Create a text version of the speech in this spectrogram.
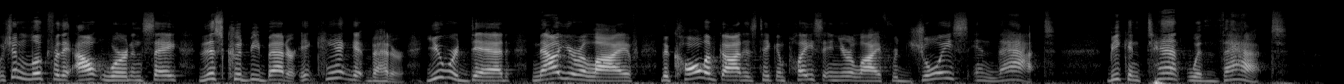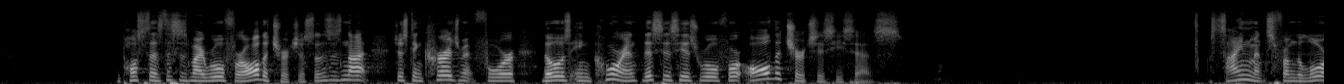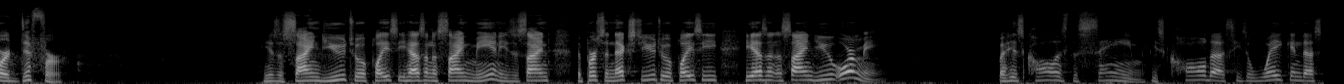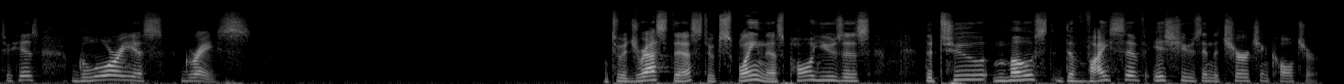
We shouldn't look for the outward and say, this could be better. It can't get better. You were dead, now you're alive. The call of God has taken place in your life. Rejoice in that. Be content with that. Paul says, This is my rule for all the churches. So this is not just encouragement for those in Corinth. This is his rule for all the churches, he says. Assignments from the Lord differ. He has assigned you to a place he hasn't assigned me, and he's assigned the person next to you to a place he, he hasn't assigned you or me. But his call is the same. He's called us, he's awakened us to his glorious grace. And to address this, to explain this, Paul uses the two most divisive issues in the church and culture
